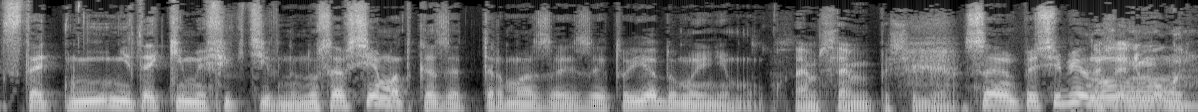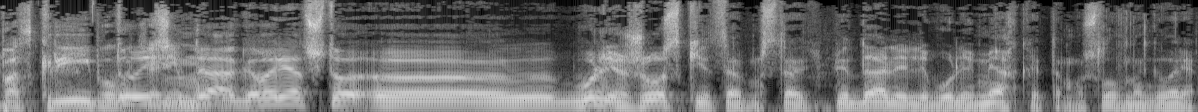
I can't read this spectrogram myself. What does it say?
стать не, не таким эффективным. Но совсем отказать тормоза из-за этого, я думаю, не могут. Сами, сами по себе. Сами по себе. То но... есть они могут поскрипывать, то есть, они да, могут... говорят, что э, более жесткие там, стать педали или более мягкой, там, условно говоря.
